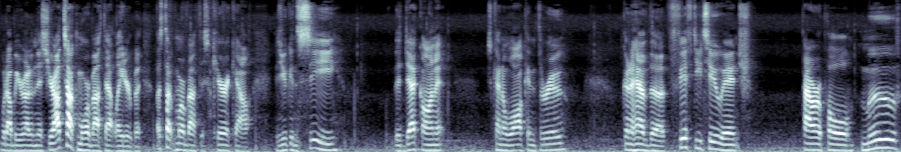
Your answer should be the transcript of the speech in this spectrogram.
what I'll be running this year. I'll talk more about that later, but let's talk more about this Caracal. As you can see, the deck on it, just kind of walking through. Gonna have the 52 inch power pole move.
